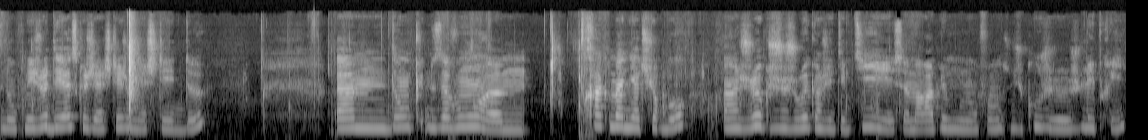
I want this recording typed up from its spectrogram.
Donc mes jeux DS que j'ai acheté, j'en ai acheté deux. Euh, donc nous avons Trackmania Turbo, un jeu que je jouais quand j'étais petit et ça m'a rappelé mon enfance, du coup je, je l'ai pris.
